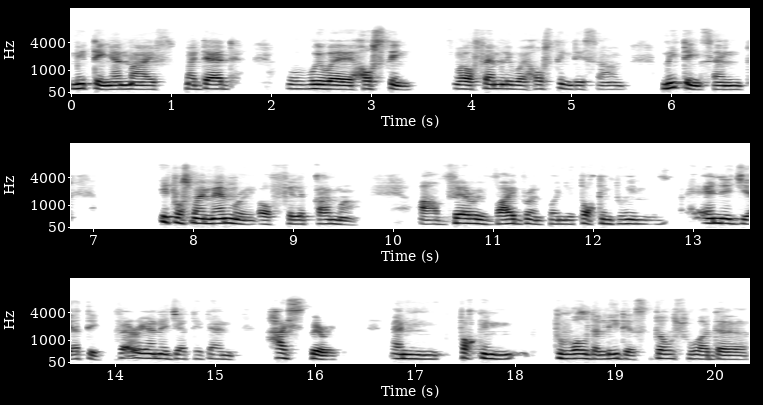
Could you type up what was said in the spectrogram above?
meeting, and my my dad, we were hosting, our family were hosting these um, meetings, and it was my memory of Filep Karma, uh, very vibrant when you're talking to him, energetic, very energetic and high spirit and talking to all the leaders, those who are the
